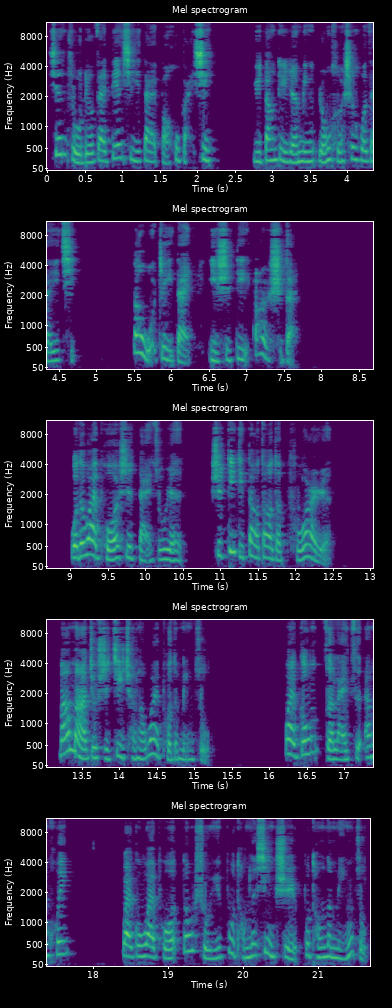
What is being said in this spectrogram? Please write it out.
先祖留在滇西一带保护百姓，与当地人民融合生活在一起。到我这一代已是第二十代。我的外婆是傣族人，是地地道道的普洱人。妈妈就是继承了外婆的民族，外公则来自安徽，外公外婆都属于不同的姓氏、不同的民族。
